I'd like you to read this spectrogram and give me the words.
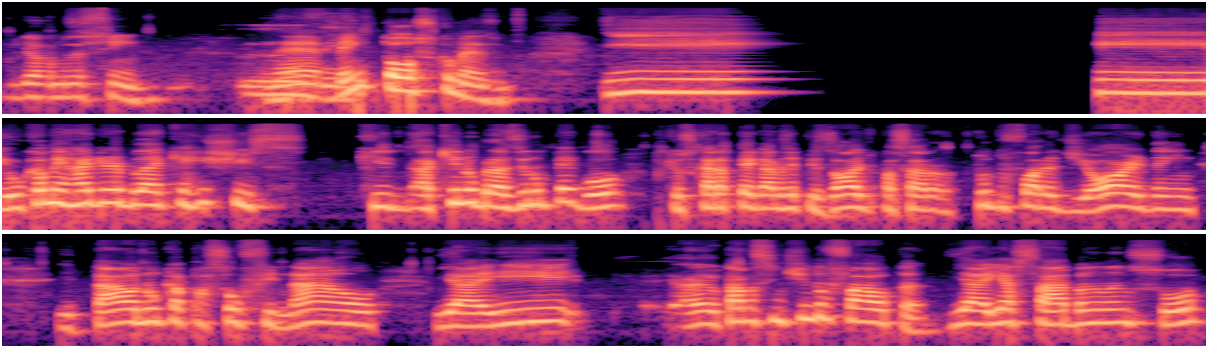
digamos assim, né? Bem tosco mesmo. E e o Kamen Rider Black RX, que aqui no Brasil não pegou, porque os caras pegaram os episódios, passaram tudo fora de ordem e tal, nunca passou o final, e aí eu tava sentindo falta. E aí a Saban lançou,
